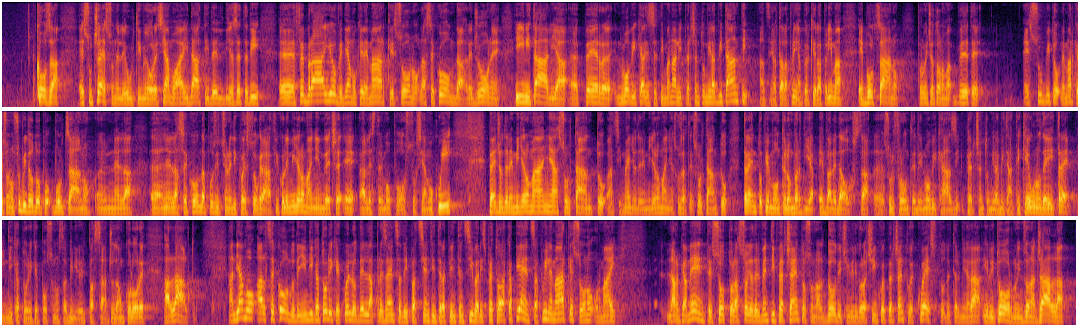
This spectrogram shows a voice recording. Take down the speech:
Cosa è successo nelle ultime ore? Siamo ai dati del 17 di eh, febbraio, vediamo che le Marche sono la seconda regione in Italia eh, per nuovi casi settimanali per 100.000 abitanti, anzi in realtà la prima perché la prima è Bolzano, provincia autonoma, vedete Subito, le Marche sono subito dopo Bolzano eh, nella, eh, nella, seconda posizione di questo grafico. L'Emilia Romagna invece è all'estremo opposto. Siamo qui, peggio dell'Emilia Romagna, soltanto, anzi meglio dell'Emilia Romagna, scusate, soltanto Trento, Piemonte, Lombardia e Valle d'Aosta eh, sul fronte dei nuovi casi per 100.000 abitanti, che è uno dei tre indicatori che possono stabilire il passaggio da un colore all'altro. Andiamo al secondo degli indicatori che è quello della presenza dei pazienti in terapia intensiva rispetto alla capienza. Qui le Marche sono ormai largamente sotto la soglia del 20%, sono al 12,5% e questo determinerà il ritorno in zona gialla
